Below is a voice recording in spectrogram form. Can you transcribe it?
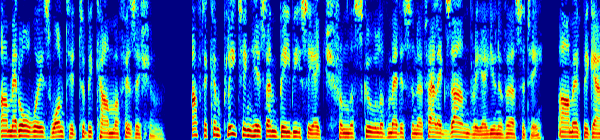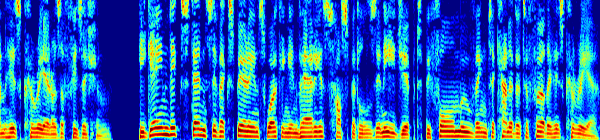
Ahmed always wanted to become a physician. After completing his MBBCH from the School of Medicine at Alexandria University, Ahmed began his career as a physician. He gained extensive experience working in various hospitals in Egypt before moving to Canada to further his career.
